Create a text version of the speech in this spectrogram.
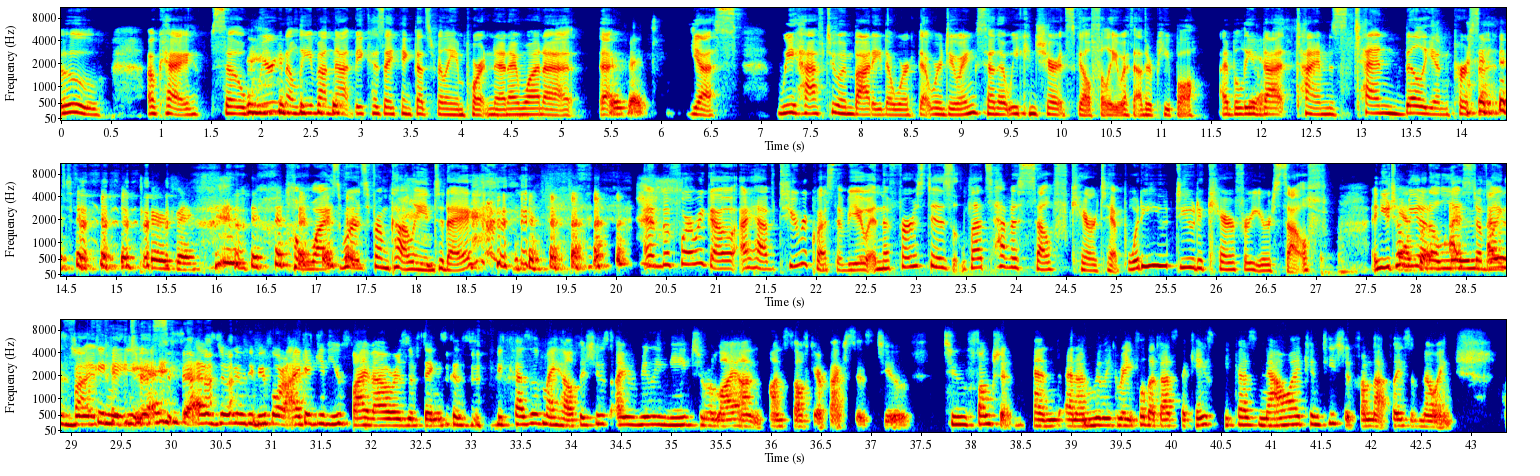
Ooh, okay. So we're going to leave on that because I think that's really important. And I want to Perfect. Yes. We have to embody the work that we're doing so that we can share it skillfully with other people. I believe yes. that times 10 billion percent. Perfect. Wise words from Colleen today. and before we go, I have two requests of you. And the first is let's have a self care tip. What do you do to care for yourself? And you told yeah, me you had a list was, of like five pages. You, I was joking with you before. I could give you five hours of things because because of my health issues, I really need to rely on on self care practices to to function. And, and I'm really grateful that that's the case because now I can teach it from that place of knowing.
